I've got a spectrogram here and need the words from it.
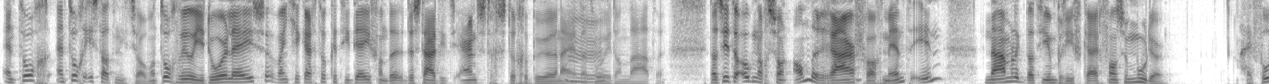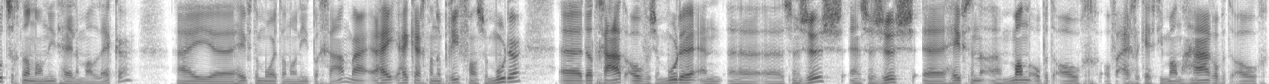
En toch, en toch is dat niet zo. Want toch wil je doorlezen. Want je krijgt ook het idee van de, er staat iets ernstigs te gebeuren. Nou ja, dat mm. hoor je dan later. Dan zit er ook nog zo'n ander raar fragment in. Namelijk dat hij een brief krijgt van zijn moeder. Hij voelt zich dan nog niet helemaal lekker. Hij uh, heeft de moord dan nog niet begaan, maar hij, hij krijgt dan een brief van zijn moeder. Uh, dat gaat over zijn moeder en uh, zijn zus. En zijn zus heeft een man op het oog, of eigenlijk heeft die man haar op het oog,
